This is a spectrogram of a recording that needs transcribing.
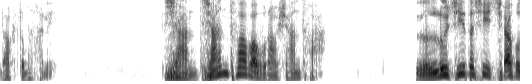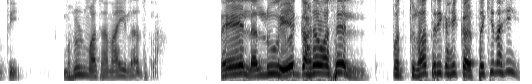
डॉक्टर म्हणाले शांत शांत व्हा बाबूराव शांत व्हा. लल्लूची तशी इच्छा होती म्हणून माझा ना इलाज झाला. अरे लल्लू एक गाढव असेल पण तुला तरी काही कळतं की नाही?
